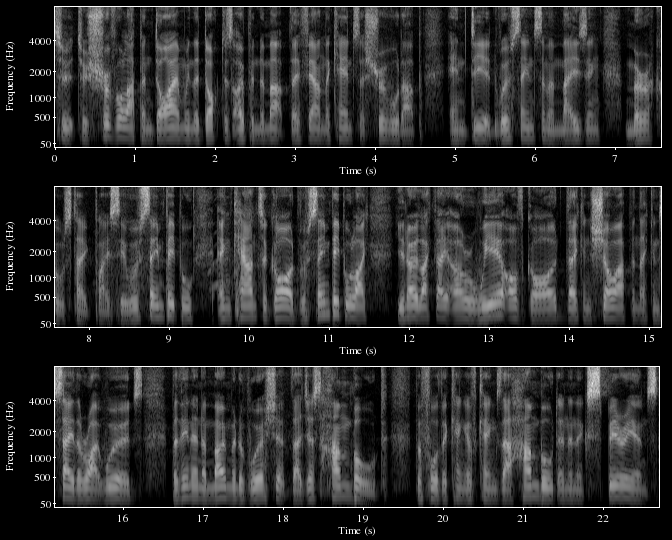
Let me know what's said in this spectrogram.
to, to shrivel up and die. And when the doctors opened him up, they found the cancer shriveled up and dead. We've seen some amazing miracles take place here. We've seen people encounter God. We've seen people like, you know, like they are aware of God. They can show up and they can say the right words. But then in a moment of worship, they're just humbled before the King of Kings. They're humbled in an experience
